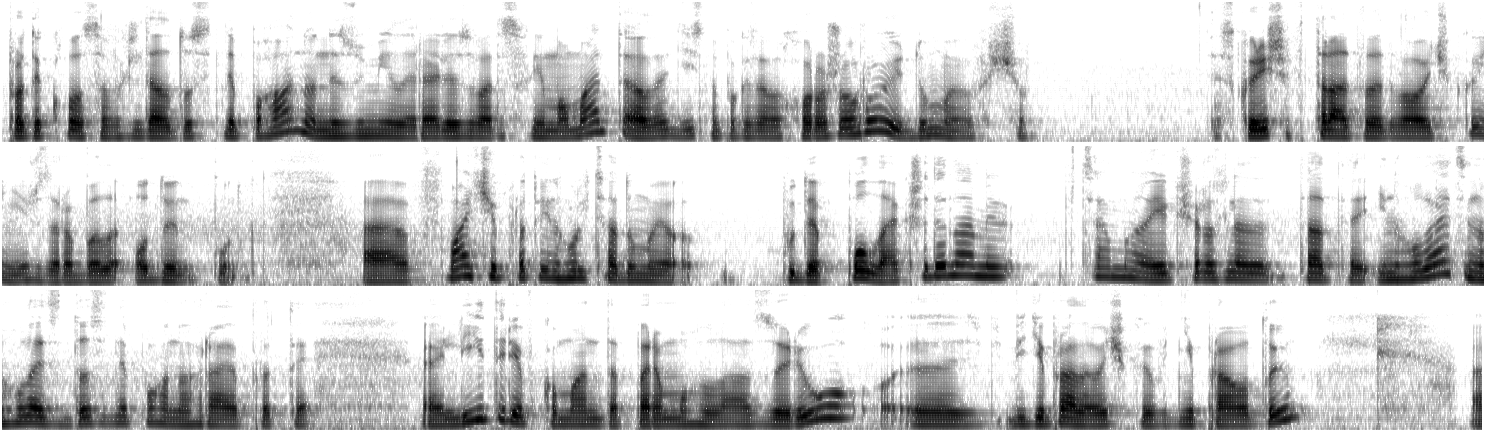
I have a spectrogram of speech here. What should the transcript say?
проти колоса виглядали досить непогано, не зуміли реалізувати свої моменти, але дійсно показали хорошу гру і думаю, що скоріше втратили два очки, ніж заробили один пункт. Е, В матчі проти інгульця, думаю, буде полегше динамі. Якщо розглядати інгулець, інгулець досить непогано грає проти лідерів. Команда перемогла зорю, відібрали очки в Дніпра 1. Е,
